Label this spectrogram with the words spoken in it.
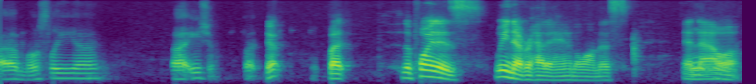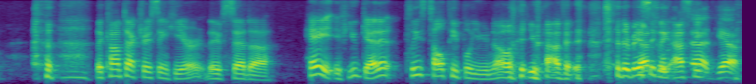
uh, mostly uh, uh, Asia, but yep. But the point is, we never had a handle on this, and now uh, the contact tracing here, they've said, uh, "Hey, if you get it, please tell people you know that you have it." so they're basically asking. said, yeah,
